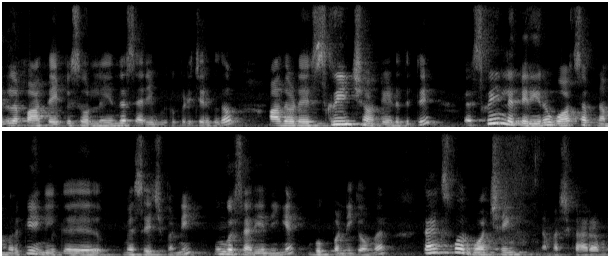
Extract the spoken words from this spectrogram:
இதில் பார்த்த எபிசோடில் எந்த saree உங்களுக்கு பிடிச்சிருக்குதோ அதோட ஸ்க்ரீன்ஷாட் எடுத்துகிட்டு ஸ்க்ரீனில் தெரிகிற வாட்ஸ்அப் நம்பருக்கு எங்களுக்கு மெசேஜ் பண்ணி உங்கள் சாரியை நீங்கள் புக் பண்ணிக்கோங்க. தேங்க்ஸ் ஃபார் வாட்சிங் நமஸ்காரம்.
